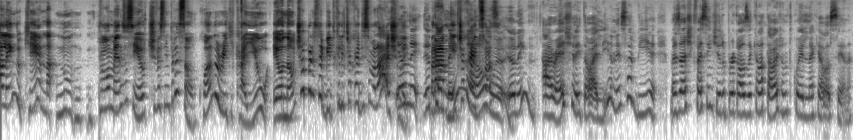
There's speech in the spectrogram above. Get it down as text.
além do que, na- no- pelo menos assim, eu tive essa impressão. Quando o Rick caiu, eu não tinha percebido que ele tinha caído em cima da Ashley. Eu, eu pra mim tinha caído não, sozinho. eu, eu nem. A Ashley tava ali, eu nem sabia. Mas eu acho que faz sentido por causa que ela tava junto com ele naquela cena.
